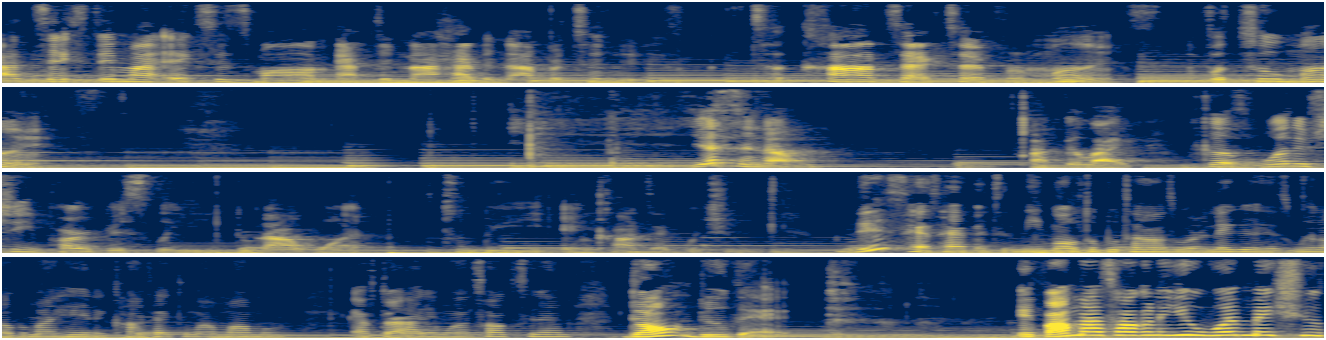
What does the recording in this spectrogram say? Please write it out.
I texted my ex's mom after not having the opportunity to contact her for months, for two months. Yes and no. I feel like because what if she purposely do not want to be in contact with you? This has happened to me multiple times where a nigga has went over my head and contacted my mama after I didn't want to talk to them. Don't do that. If I'm not talking to you, what makes you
